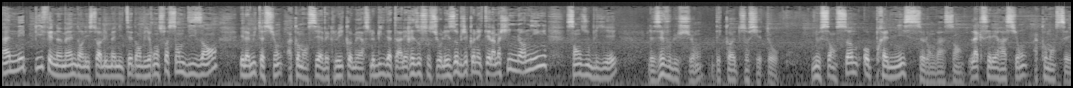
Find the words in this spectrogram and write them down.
un épiphénomène dans l'histoire de l'humanité d'environ 70 ans et la mutation a commencé avec le e-commerce, le big data, les réseaux sociaux, les objets connectés, la machine learning, sans oublier les évolutions des codes sociétaux. Nous en sommes aux prémices selon Vincent. L'accélération a commencé.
